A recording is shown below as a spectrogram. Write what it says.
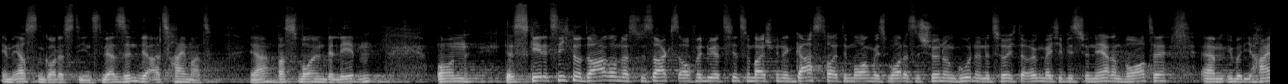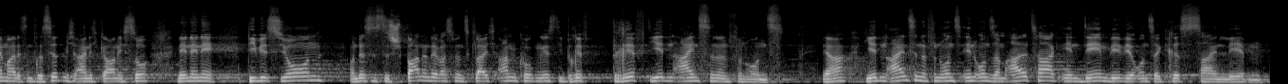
im ersten Gottesdienst. Wer sind wir als Heimat? Ja, was wollen wir leben? Und es geht jetzt nicht nur darum, dass du sagst, auch wenn du jetzt hier zum Beispiel einen Gast heute Morgen bist, boah, das ist schön und gut und jetzt höre ich da irgendwelche visionären Worte ähm, über die Heimat, das interessiert mich eigentlich gar nicht so. Nee, nee, nee, die Vision, und das ist das Spannende, was wir uns gleich angucken, ist, die trifft jeden Einzelnen von uns. Ja, jeden Einzelnen von uns in unserem Alltag, in dem, wie wir unser Christsein leben.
